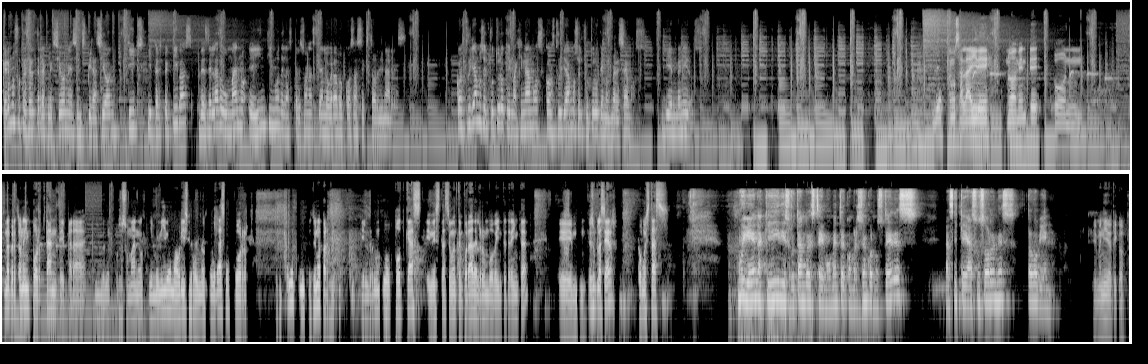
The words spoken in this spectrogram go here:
Queremos ofrecerte reflexiones, inspiración, tips y perspectivas desde el lado humano e íntimo de las personas que han logrado cosas extraordinarias. Construyamos el futuro que imaginamos, construyamos el futuro que nos merecemos. Bienvenidos. Ya estamos al aire nuevamente con una persona importante para los recursos humanos. Bienvenido, Mauricio Reynoso. Gracias por la invitación a participar del Rumbo Podcast en esta segunda temporada del Rumbo 2030. Em, es un placer. ¿Cómo estás? Muy bien, aquí disfrutando este momento de conversación con ustedes. Así que a sus órdenes, todo bien. Bienvenido, Tico.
